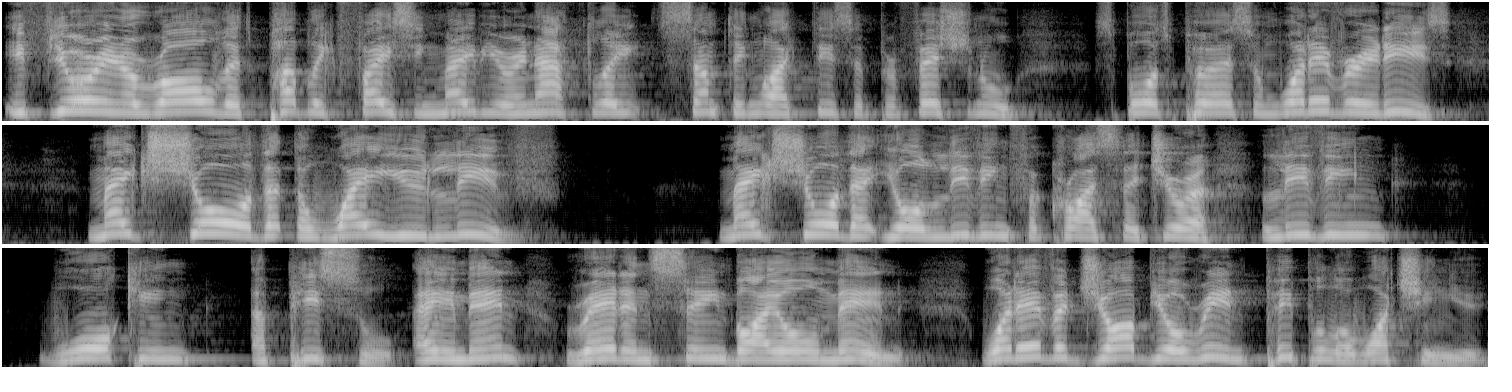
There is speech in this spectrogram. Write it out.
If you're in a role that's public facing, maybe you're an athlete, something like this, a professional sports person, whatever it is, Make sure that the way you live, make sure that you're living for Christ, that you're a living, walking epistle. Amen. Read and seen by all men. Whatever job you're in, people are watching you.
